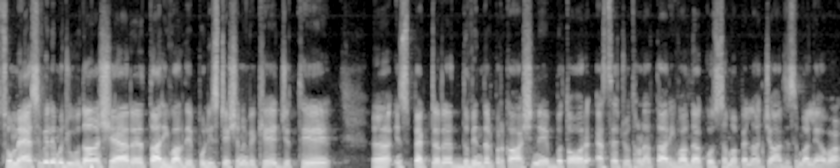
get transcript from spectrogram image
ਸੋ ਮੈਂ ਇਸ ਵੇਲੇ ਮੌਜੂਦ ਹਾਂ ਸ਼ਹਿਰ ਧਾਰੀਵਾਲ ਦੇ ਪੁਲਿਸ ਸਟੇਸ਼ਨ ਵਿਖੇ, ਜਿੱਥੇ ਇੰਸਪੈਕਟਰ ਦਵਿੰਦਰ ਪ੍ਰਕਾਸ਼ ਨੇ ਬਤੌਰ ਐਸਐਚਓ ਥਾਣਾ ਧਾਰੀਵਾਲ ਦਾ ਕੁਝ ਸਮਾਂ ਪਹਿਲਾਂ ਚਾਰਜ ਸੰਭਾਲਿਆ ਵਾ।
